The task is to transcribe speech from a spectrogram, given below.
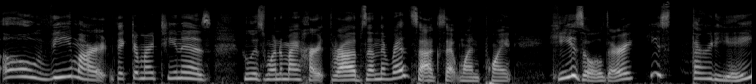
Oh, V Mart, Victor Martinez, who was one of my heartthrobs on the Red Sox at one point. He's older. He's 38.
